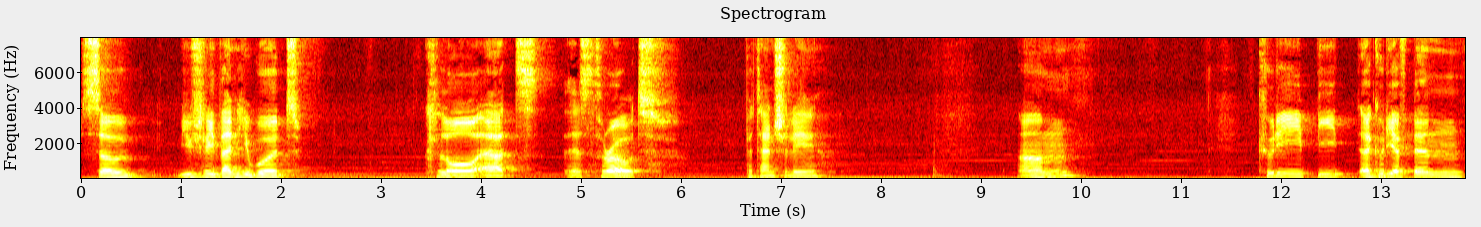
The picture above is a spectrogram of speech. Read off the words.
So usually, then he would claw at his throat, potentially. Um, could he be? Uh, could he have been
